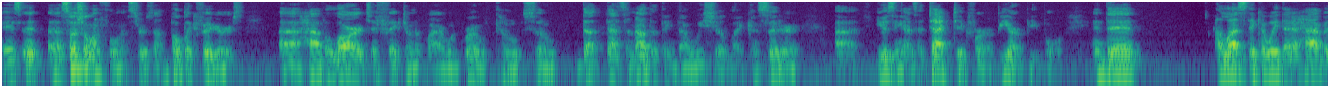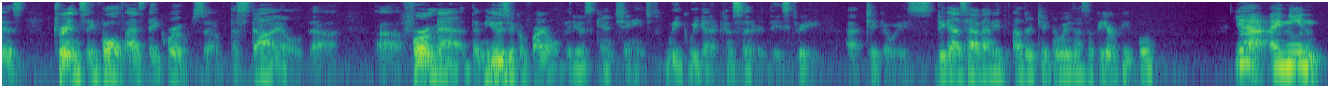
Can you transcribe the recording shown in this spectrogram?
is uh, uh, social influencers and public figures uh, have a large effect on the viral growth. So, so that that's another thing that we should like consider uh, using as a tactic for our PR people. And then a last takeaway that I have is trends evolve as they grow. So the style, the uh, format, the music of viral videos can change. We we gotta consider these three takeaways. Do you guys have any other takeaways as a PR people? Yeah, I mean,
